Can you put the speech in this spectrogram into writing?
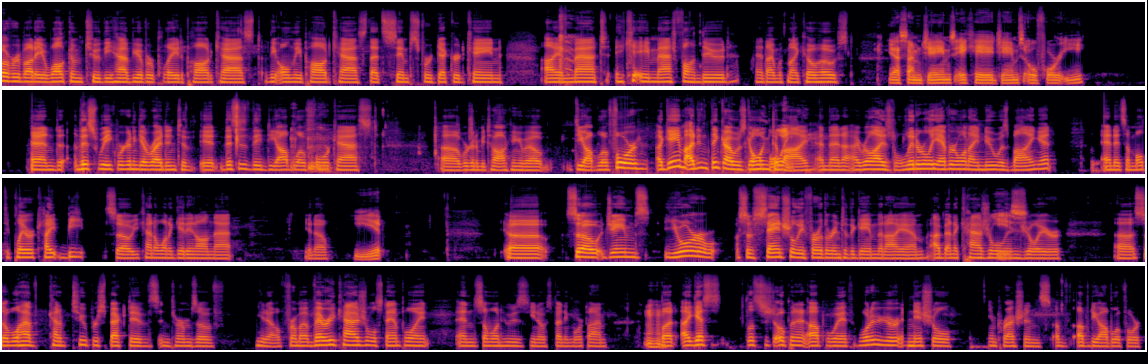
Hello, everybody. Welcome to the Have You Ever Played podcast, the only podcast that simps for Deckard Cain. I am Matt, aka Matt Fondude, and I'm with my co host. Yes, I'm James, aka James04E. And this week we're going to get right into it. This is the Diablo forecast. Uh, we're going to be talking about Diablo 4, a game I didn't think I was going to buy, and then I realized literally everyone I knew was buying it, and it's a multiplayer type beat, so you kind of want to get in on that, you know. Yep. Uh, so James, you're substantially further into the game than I am. I've been a casual Yes. enjoyer. Uh, so we'll have kind of two perspectives in terms of, you know, from a very casual standpoint and someone who's, you know, spending more time. Mhm. But I guess let's just open it up with what are your initial impressions of, of Diablo 4?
